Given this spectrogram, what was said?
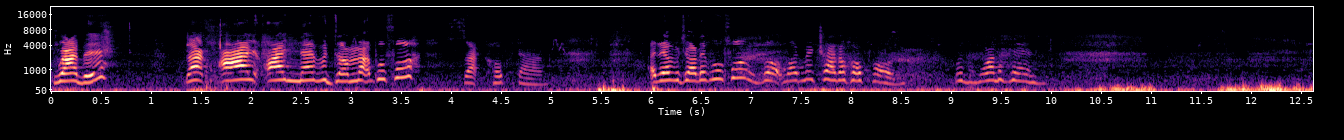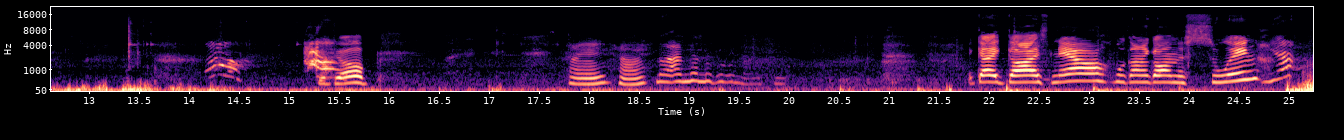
grab it, that I, I never done that before, Zach, hop down. I never done it before, but let me try to hop on with one hand. Oh! Good job. Hey, hey. No, I'm gonna do another thing. Okay, guys. Now we're gonna go on the swing Yeah.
